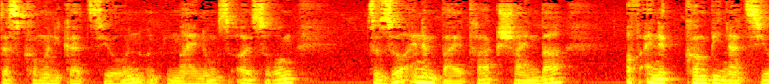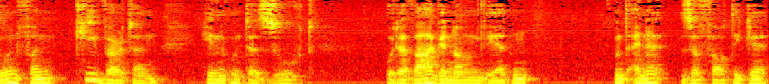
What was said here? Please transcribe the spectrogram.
dass Kommunikation und Meinungsäußerung zu so einem Beitrag scheinbar auf eine Kombination von Keywörtern hin untersucht oder wahrgenommen werden und eine sofortige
